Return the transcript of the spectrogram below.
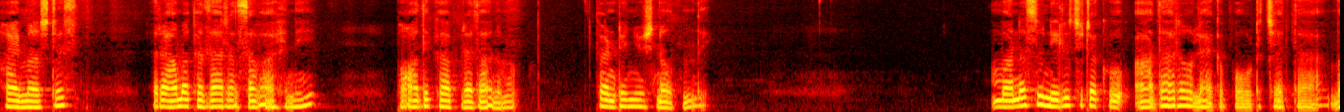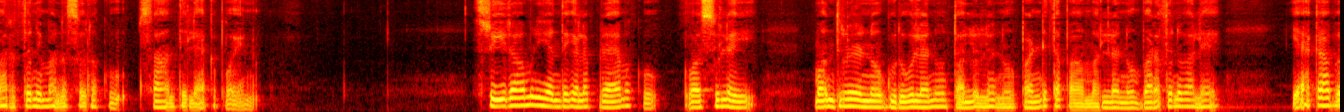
హాయ్ మాస్టర్స్. రామకథ రసవాహిని పాదుకా ప్రధానము. కంటిన్యూషన్ అవుతుంది. మనసు నిలుచుటకు ఆధారం లేకపోవట చేత భరతుని మనసునకు శాంతి లేకపోయాను. శ్రీరాముని ఎందుగల ప్రేమకు వసులై మంత్రులను గురువులను తల్లులను పండిత పామరులను భరతుని వలె ఏకాభ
